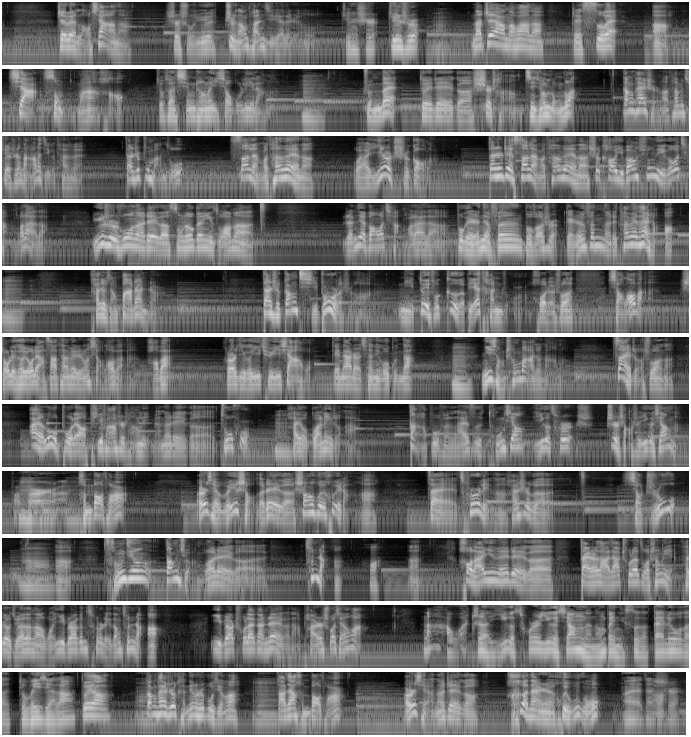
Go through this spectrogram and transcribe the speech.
这位老夏呢是属于智囊团级别的人物，军师。军师。嗯那这样的话呢，这四位啊，夏、宋、马、郝，就算形成了一小股力量了，嗯准备对这个市场进行垄断。刚开始呢，他们确实拿了几个摊位，但是不满足，三两个摊位呢，我要一人吃够了。但是这三两个摊位呢，是靠一帮兄弟给我抢过来的。于是乎呢，这个宋留根一琢磨，人家帮我抢过来的，不给人家分不合适，给人分呢，这摊位太少，嗯他就想霸占这儿。但是刚起步的时候啊，你对付个别摊主或者说小老板，手里头有俩仨摊位这种小老板，好办，哥几个一去一吓唬，给你俩点钱，你给我滚蛋。嗯你想称霸就难了。再者说呢，爱路布料批发市场里面的这个租户嗯，还有管理者啊，大部分来自同乡，一个村儿至少是一个乡的，抱团儿是吧？嗯很抱团儿。而且为首的这个商会会长啊，在村里呢还是个小职务哦，啊，曾经当选过这个村长嚯，啊。后来因为这个带着大家出来做生意，他就觉得呢，我一边跟村里当村长，一边出来干这个呢，怕人说闲话。那我这一个村一个乡的，能被你四个街溜子就威胁了？对呀、嗯刚开始肯定是不行啊，嗯，大家很抱团儿，而且呢，这个河南人会武功，哎，这啊是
